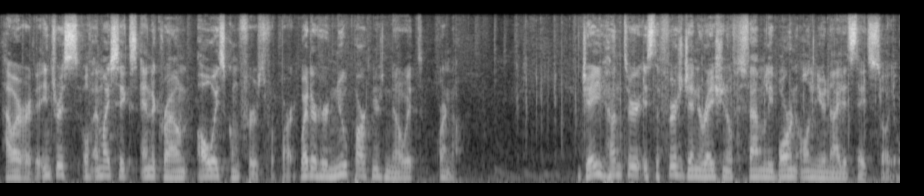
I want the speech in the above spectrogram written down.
However, the interests of MI6 and the Crown always come first for Park, whether her new partners know it or not. Jay Hunter is the first generation of his family born on United States soil.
